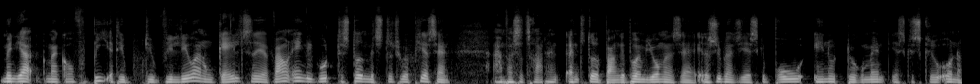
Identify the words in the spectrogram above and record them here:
Men jeg, man går forbi, og det, det, vi lever af nogle gale tider. Der var en enkelt gut, der stod med et stykke papir og sagde, at han var så træt. Han, han stod og bankede på en jordmand og sagde, eller sygeplejersken siger, jeg skal bruge endnu et dokument, jeg skal skrive under,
